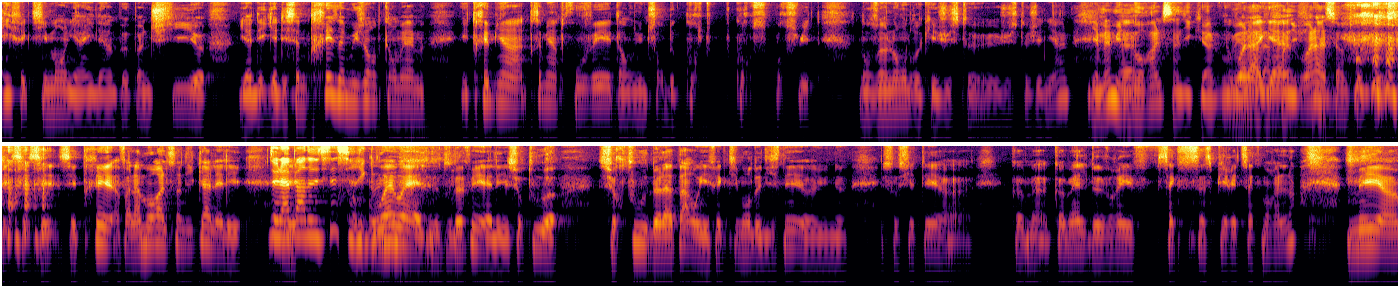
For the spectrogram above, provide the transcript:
Et effectivement, il, y a- il est un peu punchy. euh, Il y, a des, il y a des scènes très amusantes quand même et très bien, très bien trouvées dans une sorte de course course poursuite dans un Londres qui est juste euh, juste génial. Il y a même une Euh, morale syndicale. Vous Voilà, il y a- voilà, c'est un truc. c'est- très. Enfin, la morale syndicale, elle est. De la est- part de Disney, c'est rigolo. Ouais, ouais, elle- tout à fait. Elle est surtout, euh, surtout de la part, oui, effectivement, de Disney, euh, une société euh, comme, comme elle devrait s'inspirer de cette morale-là. Mais euh,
